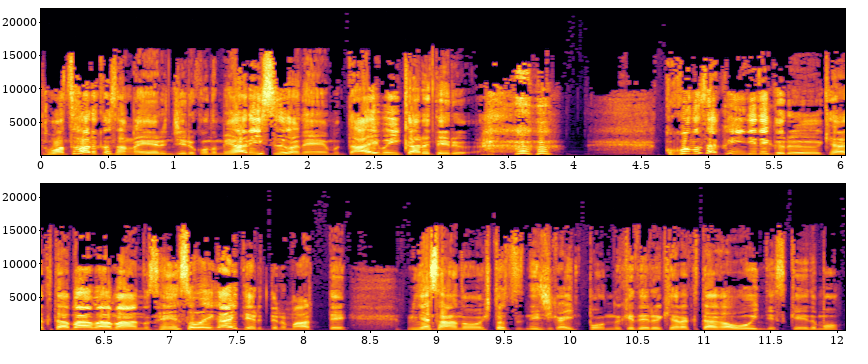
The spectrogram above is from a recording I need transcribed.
戸松遥さんが演じるこのメアリースーがね、もうだいぶ行かれてる。ここの作品に出てくるキャラクター、まあまあまあ、あの、戦争を描いてるっていうのもあって、皆さん、あの、一つネジが一本抜けてるキャラクターが多いんですけれども、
